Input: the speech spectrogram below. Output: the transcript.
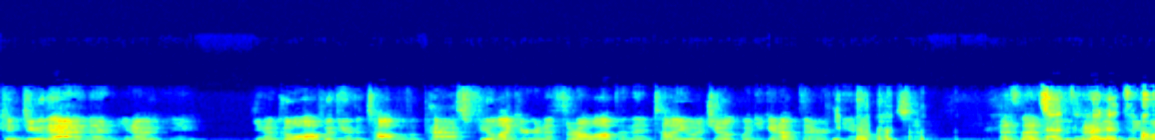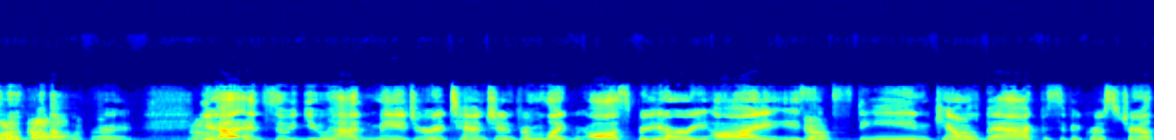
can do that and then you know you you know go up with you at the top of a pass feel like you're going to throw up and then tell you a joke when you get up there you know so that's that's, that's what it's all about right you yeah and so you had major attention from like osprey rei a16 yeah. CamelBak yeah. pacific crest trail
